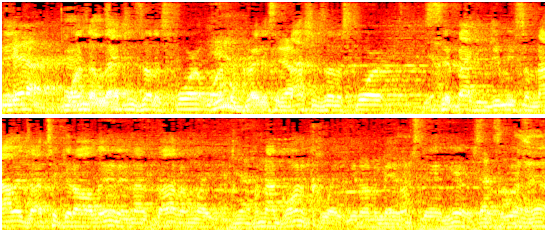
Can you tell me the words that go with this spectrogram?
know? Yeah. One of the legends of the sport, one of the greatest ambassadors of the sport. Sit back and give me some knowledge. I took it all in, and I thought, I'm like, Yeah. I'm not going to Kuwait. You know what I mean? I'm staying here. So, That's awesome. yeah.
